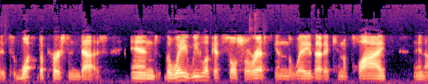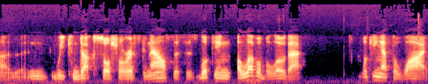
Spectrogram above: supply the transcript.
it's what the person does, and the way we look at social risk and the way that it can apply, and, uh, and we conduct social risk analysis is looking a level below that, looking at the why.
